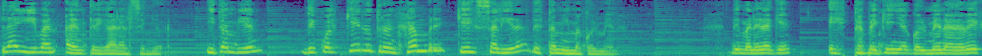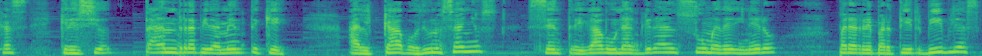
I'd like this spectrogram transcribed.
la iban a entregar al Señor. Y también de cualquier otro enjambre que saliera de esta misma colmena. De manera que esta pequeña colmena de abejas creció tan rápidamente que, al cabo de unos años, se entregaba una gran suma de dinero para repartir Biblias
